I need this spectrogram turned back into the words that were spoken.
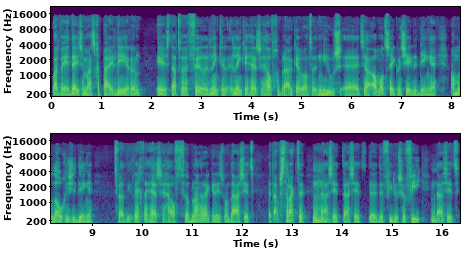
wat we in deze maatschappij leren, is dat we veel de linker, linker hersenhelft gebruiken. Want nieuws, het zijn allemaal sequentiële dingen, allemaal logische dingen. Terwijl die rechter hersenhelft veel belangrijker is, want daar zit het abstracte, daar zit, daar zit de, de filosofie, daar, zit,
